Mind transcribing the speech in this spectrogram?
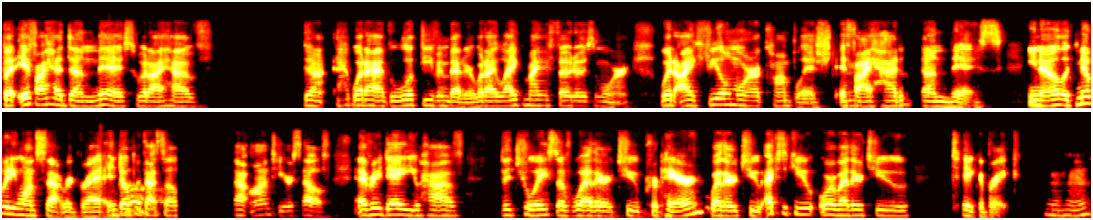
but if I had done this, would I have done would I have looked even better? Would I like my photos more? Would I feel more accomplished if I hadn't done this? You know, like nobody wants that regret. And don't put that self that onto yourself. Every day you have the choice of whether to prepare, whether to execute, or whether to take a break. Mm-hmm.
